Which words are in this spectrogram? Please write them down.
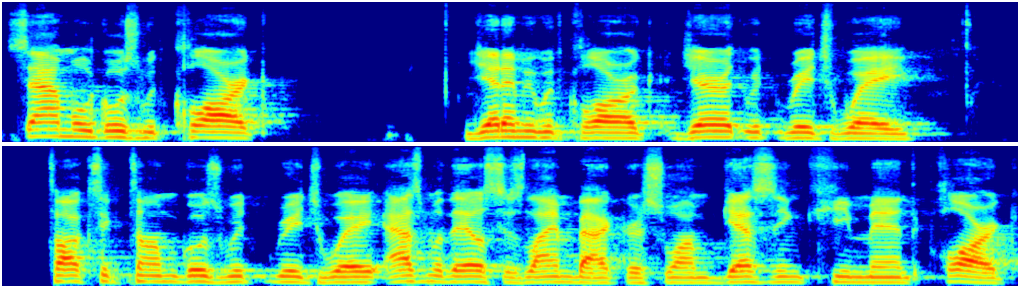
Samuel goes with Clark. Jeremy with Clark. Jared with Ridgeway. Toxic Tom goes with Ridgeway. Asmodeus is linebacker, so I'm guessing he meant Clark.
